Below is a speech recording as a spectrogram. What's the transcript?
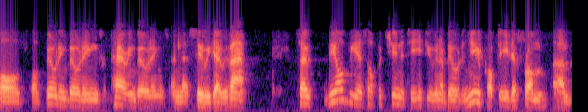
of building buildings, repairing buildings, and let's see where we go with that. So the obvious opportunity, if you're gonna build a new property, either from um,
